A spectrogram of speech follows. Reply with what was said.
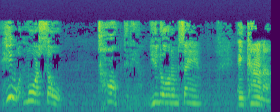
he would more so talk to them. You know what I'm saying? And kind of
